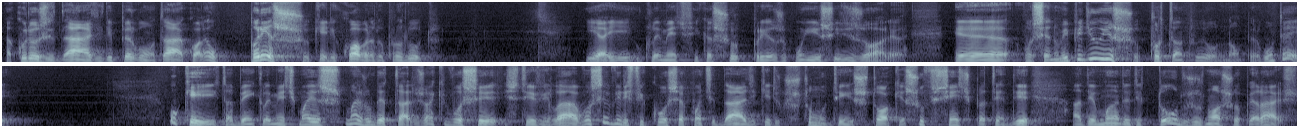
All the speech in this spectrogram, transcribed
a curiosidade de perguntar qual é o preço que ele cobra do produto?" E aí o Clemente fica surpreso com isso e diz: Olha, é, você não me pediu isso, portanto eu não perguntei. Ok, está bem, Clemente, mas mais um detalhe: já que você esteve lá, você verificou se a quantidade que eles costumam ter em estoque é suficiente para atender a demanda de todos os nossos operários?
